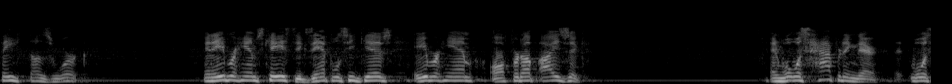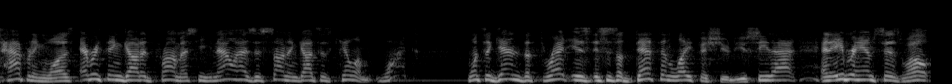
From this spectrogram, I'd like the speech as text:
Faith does work. In Abraham's case, the examples he gives, Abraham offered up Isaac. And what was happening there? What was happening was everything God had promised, he now has his son, and God says, kill him. What? Once again, the threat is this is a death and life issue. Do you see that? And Abraham says, well,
